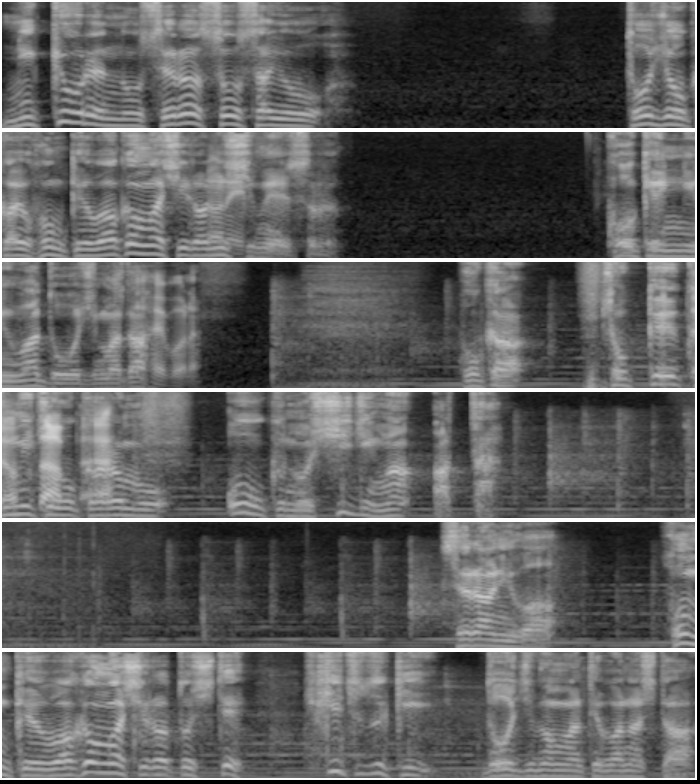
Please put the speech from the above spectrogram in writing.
日教連の世良総裁を東上会本家若頭に指名する後見人は堂島だ.他直系組長からも多くの指示があった。世良には本家若頭として引き続き堂島が手放した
